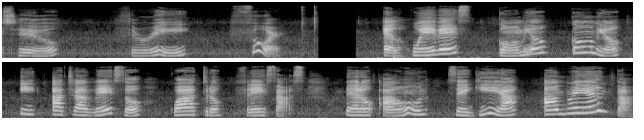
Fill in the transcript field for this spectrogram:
two, three, four. El jueves comió, comió y atravesó cuatro fresas, pero aún seguía hambrienta.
